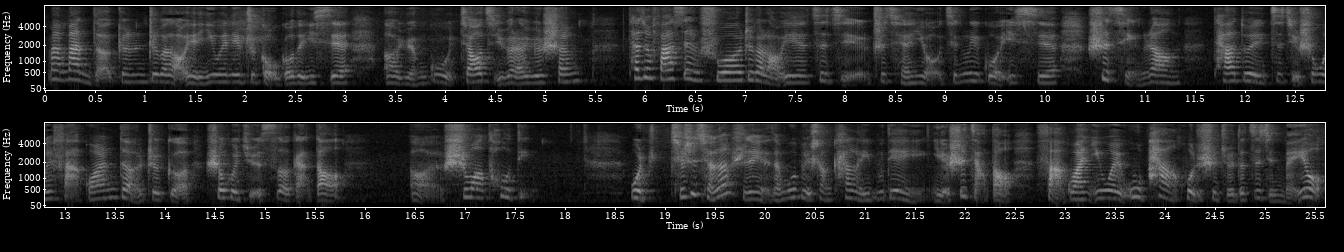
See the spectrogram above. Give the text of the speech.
慢慢的跟这个老爷因为那只狗狗的一些呃缘故交集越来越深，他就发现说这个老爷自己之前有经历过一些事情，让他对自己身为法官的这个社会角色感到呃失望透顶。我其实前段时间也在 Movie 上看了一部电影，也是讲到法官因为误判或者是觉得自己没有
